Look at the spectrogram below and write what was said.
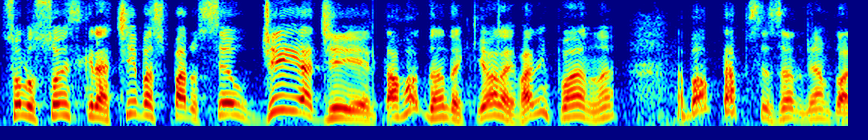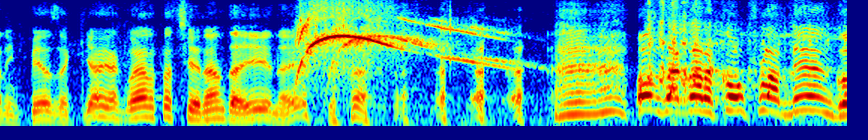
soluções criativas para o seu dia a dia. Ele está rodando aqui, olha, vai limpando, né? Tá bom que tá precisando mesmo da limpeza aqui, aí agora tá tirando aí, não é isso? Vamos agora com o Flamengo.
